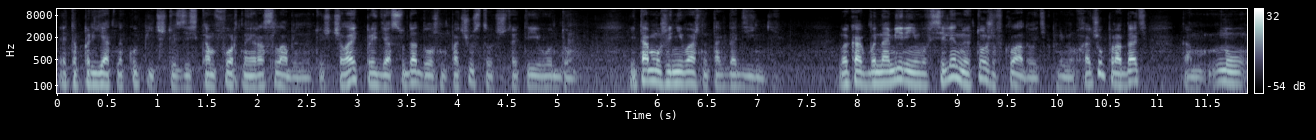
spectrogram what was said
это приятно купить, что здесь комфортно и расслабленно. То есть человек, придя сюда, должен почувствовать, что это его дом. И там уже не важно тогда деньги. Вы как бы намерение во Вселенную тоже вкладываете, к примеру. Хочу продать, там, ну,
